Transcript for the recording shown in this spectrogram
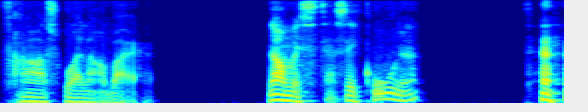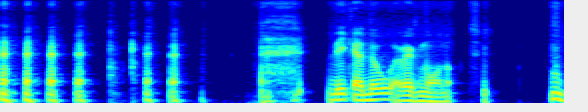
François Lambert? Non, mais c'est assez cool, hein? des cadeaux avec mon nom dessus.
